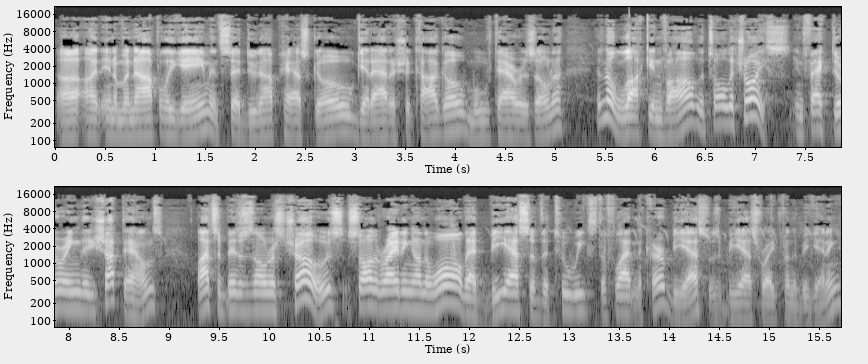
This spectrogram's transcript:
uh, in a Monopoly game and said, do not pass go, get out of Chicago, move to Arizona. There's no luck involved. It's all a choice. In fact, during the shutdowns, lots of business owners chose, saw the writing on the wall, that BS of the two weeks to flatten the curve BS was BS right from the beginning.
